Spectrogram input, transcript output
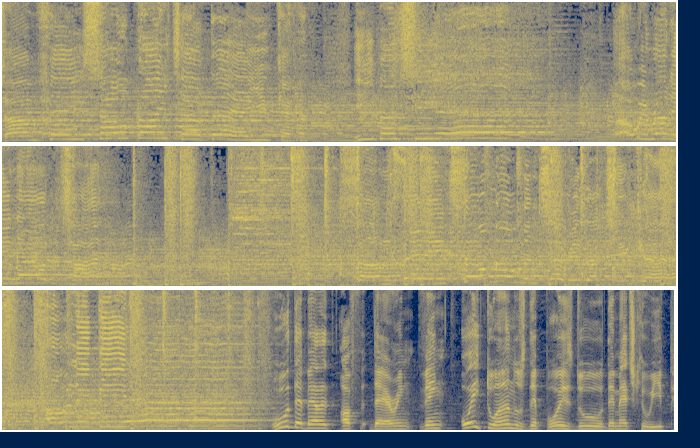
Something so bright out there you can even see it. O The Ballad of Daring vem oito anos depois do The Magic Whip,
